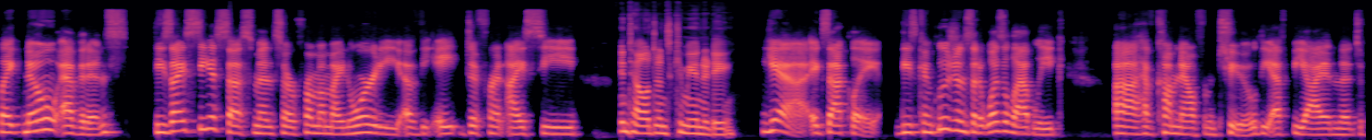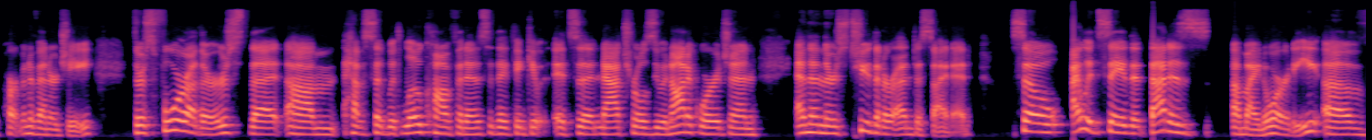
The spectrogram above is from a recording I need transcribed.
Like, no evidence. These IC assessments are from a minority of the eight different IC intelligence community. Yeah, exactly. These conclusions that it was a lab leak uh, have come now from two the FBI and the Department of Energy. There's four others that um, have said with low confidence that they think it, it's a natural zoonotic origin. And then there's two that are undecided. So I would say that that is a minority of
